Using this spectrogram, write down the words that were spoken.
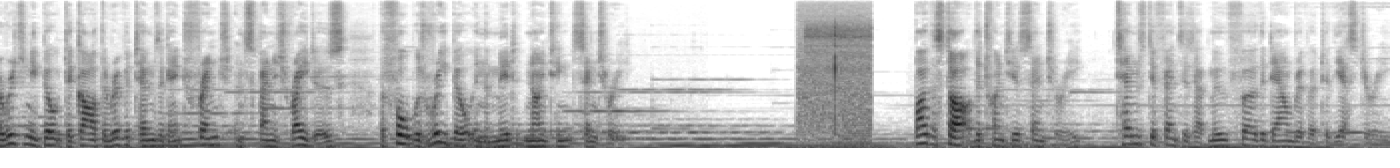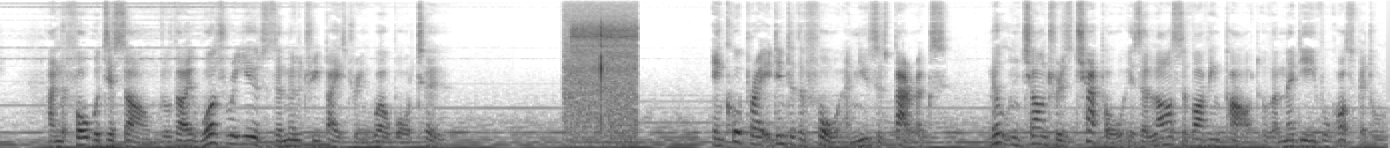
Originally built to guard the River Thames against French and Spanish raiders, the fort was rebuilt in the mid 19th century. By the start of the 20th century, Thames defences had moved further downriver to the estuary, and the fort was disarmed, although it was reused as a military base during World War II. Incorporated into the fort and used as barracks, Milton Chantry's Chapel is the last surviving part of a medieval hospital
